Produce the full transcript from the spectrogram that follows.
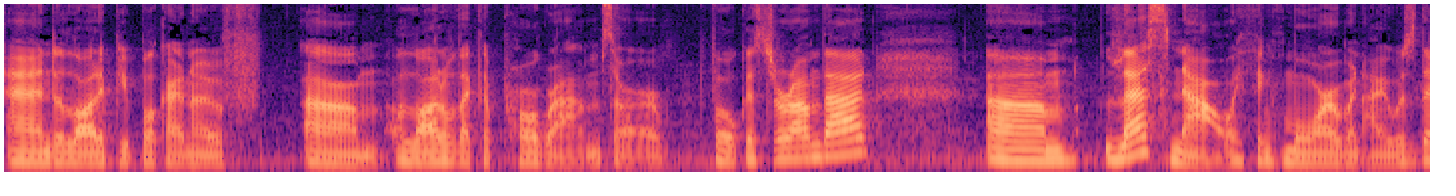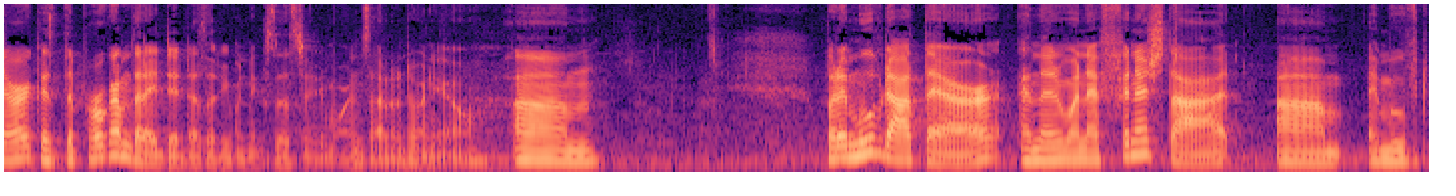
and a lot of people kind of um, a lot of like the programs are focused around that. Um, less now, I think more when I was there because the program that I did doesn't even exist anymore in San Antonio. Um, but I moved out there, and then when I finished that, um, I moved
